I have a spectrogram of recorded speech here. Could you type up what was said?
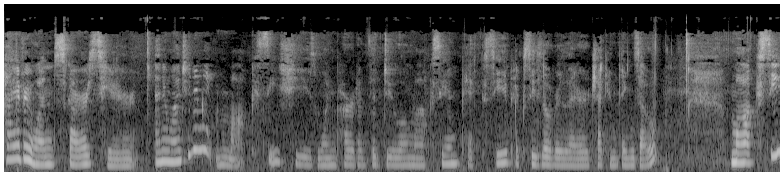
Hi everyone, Scars here, and I want you to meet Moxie. She's one part of the duo Moxie and Pixie. Pixie's over there checking things out. Moxie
